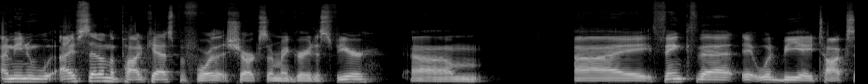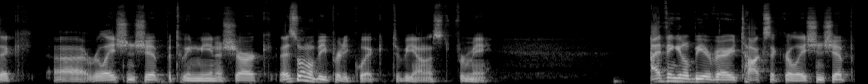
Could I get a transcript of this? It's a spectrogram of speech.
I mean, I've said on the podcast before that sharks are my greatest fear. Um, I think that it would be a toxic uh, relationship between me and a shark. This one will be pretty quick, to be honest, for me. I think it'll be a very toxic relationship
